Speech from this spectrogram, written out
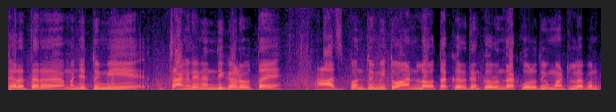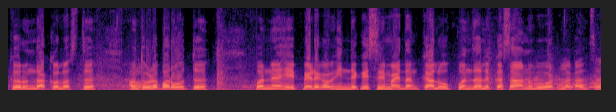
खरं तर म्हणजे तुम्ही चांगले नंदी घडवताय. आज पण तुम्ही तो आणला होता. खरं तर करून दाखवलं. तुम्ही म्हटलं पण करून दाखवलं असतं. पण हो. थोडंफार होतं. पण हे पेडगाव हिंद केसरी मैदान काल ओपन झालं. कसा अनुभव वाटला कालचा?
